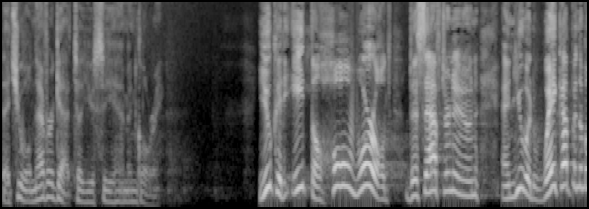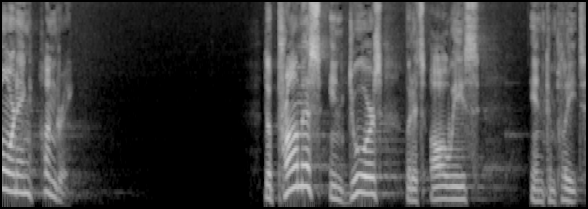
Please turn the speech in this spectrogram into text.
that you will never get till you see Him in glory. You could eat the whole world this afternoon and you would wake up in the morning hungry. The promise endures, but it's always incomplete.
